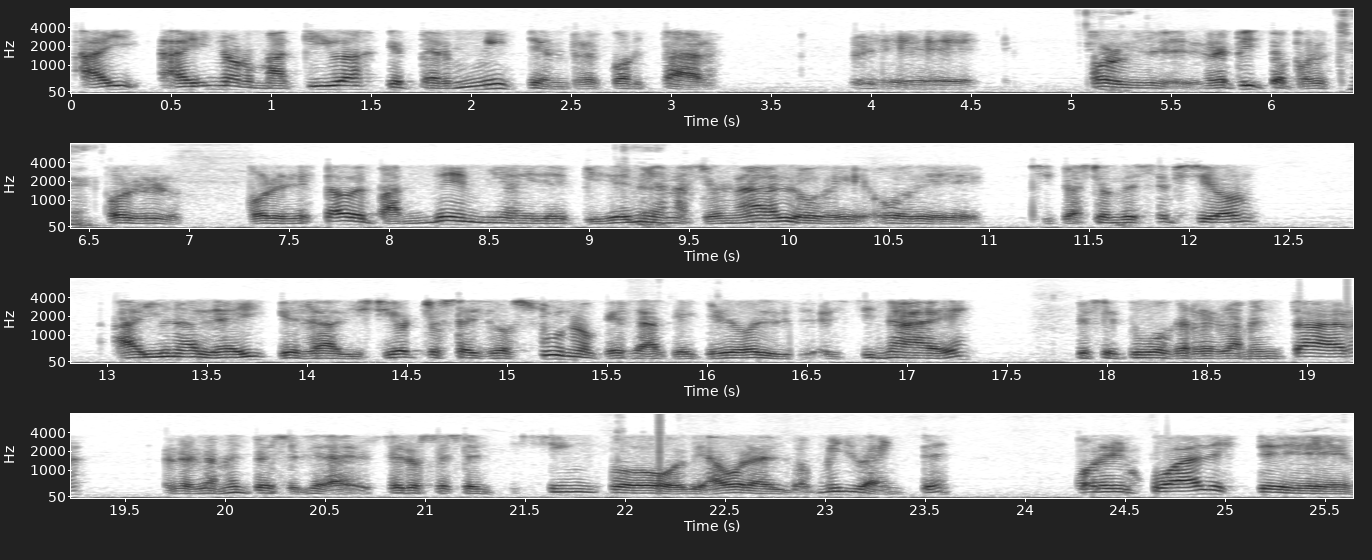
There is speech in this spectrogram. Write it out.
hay, hay normativas que permiten recortar. Eh, por, repito, por, por, por el estado de pandemia y de epidemia nacional o de, o de situación de excepción, hay una ley que es la 18621, que es la que creó el, el SINAE, que se tuvo que reglamentar, el reglamento es el 065 de ahora del 2020, por el cual este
